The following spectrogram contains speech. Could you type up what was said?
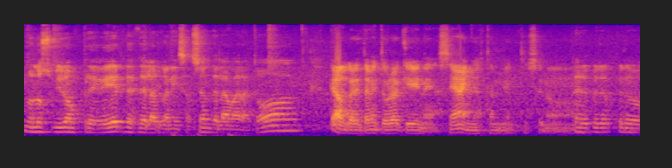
no lo supieron prever desde la organización de la maratón. Claro, un calentamiento global que viene hace años también, entonces no. Pero, pero, pero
